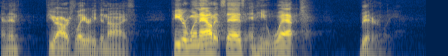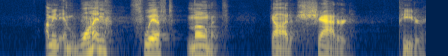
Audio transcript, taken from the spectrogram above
And then a few hours later, he denies. Peter went out, it says, and he wept bitterly. I mean, in one swift moment, God shattered Peter.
